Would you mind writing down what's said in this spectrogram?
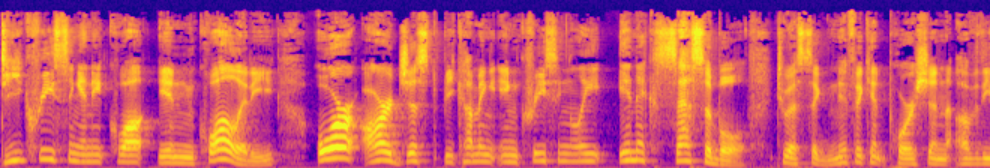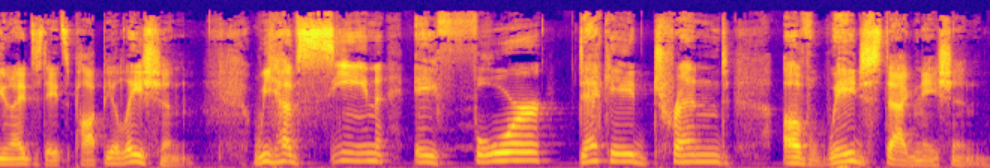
decreasing in, quality or are just becoming increasingly inaccessible to a significant portion of the United States population. We have seen a four decade trend of wage stagnation,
